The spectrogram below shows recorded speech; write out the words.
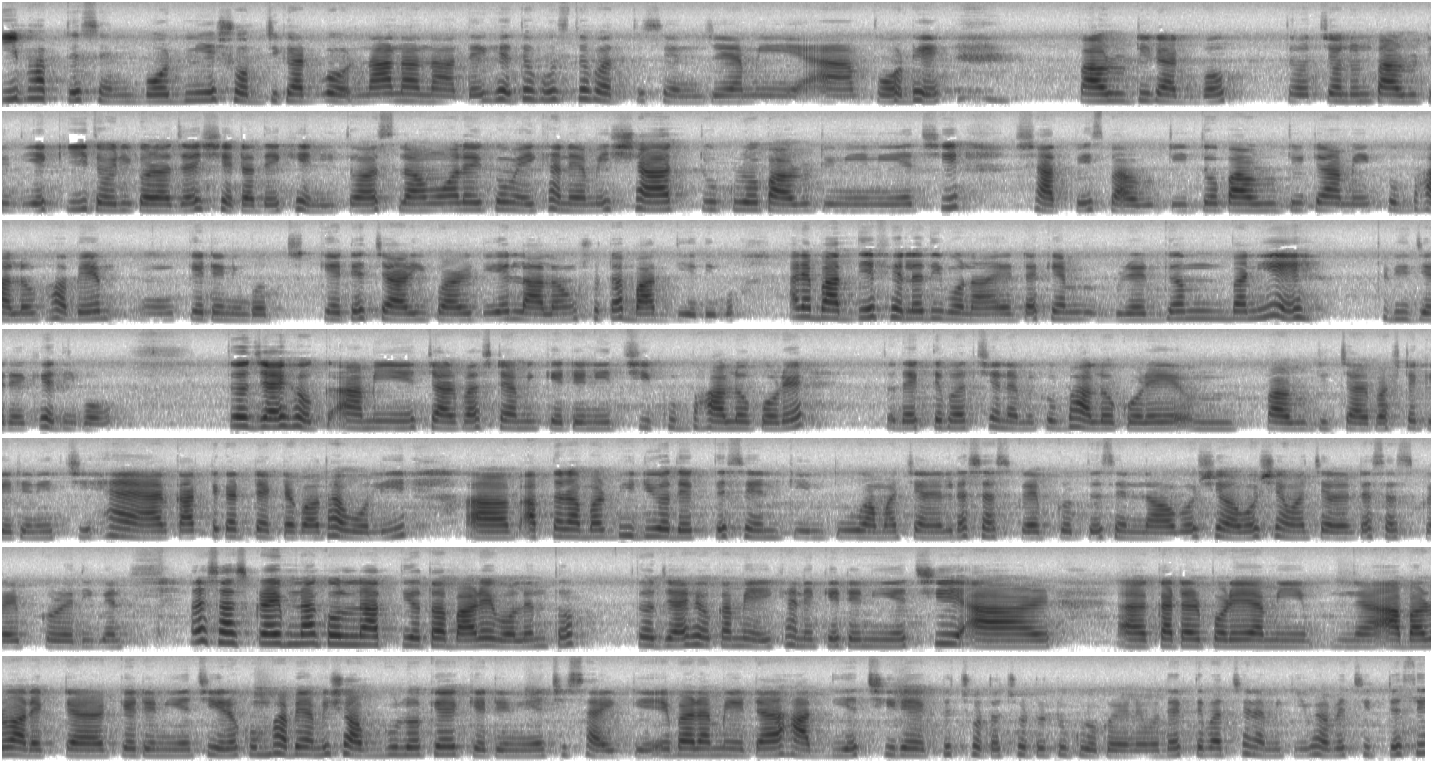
কি ভাবতেছেন? বোর্ড নিয়ে সবজি কাটবো? না না না, দেখে তো বুঝতে পারতেছেন যে আমি বোর্ডে পাউরুটি কাটবো। তো চলুন পাউরুটি দিয়ে কি তৈরি করা যায় সেটা দেখে নিই। তো আসসালামু আলাইকুম এইখানে আমি সাত টুকরো পাউরুটি নিয়ে নিয়েছি, সাত পিস পাউরুটি। তো পাউরুটিটা আমি খুব ভালোভাবে কেটে নিব। কেটে চারিপাশ দিয়ে লাল অংশটা বাদ দিয়ে দিব। আরে বাদ দিয়ে ফেলে দিব না, এটাকে আমি ব্রেড গাম বানিয়ে ফ্রিজে রেখে দিব। তো যাই হোক, আমি চার পাঁচটা আমি কেটে নিচ্ছি খুব ভালো করে। তো দেখতে পাচ্ছেন আমি খুব ভালো করে পাউরুটির চারপাশটা কেটে নিচ্ছি। হ্যাঁ আর কাটতে কাটতে একটা কথা বলি। আপনারা আমার ভিডিও দেখতেছেন কিন্তু আমার চ্যানেলটা সাবস্ক্রাইব করতেছেন না, অবশ্যই অবশ্যই আমার চ্যানেলটা সাবস্ক্রাইব করে দিবেন। আর সাবস্ক্রাইব না করলে আত্মীয়তা বাড়ে বলেন তো। তো যাই হোক, আমি এইখানে কেটে নিয়েছি। আর কাটার পরে আমি আবারও আরেকটা কেটে নিয়েছি। এরকমভাবে আমি সবগুলোকে কেটে নিয়েছি সাইড। দিয়ে এবার আমি এটা হাত দিয়ে ছিঁড়ে একটু ছোট ছোট টুকরো করে নেব। দেখতে পাচ্ছেন আমি কীভাবে ছিটতেছি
